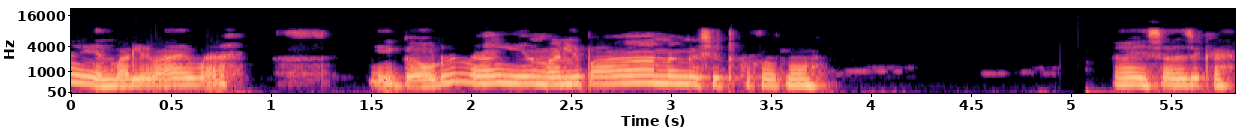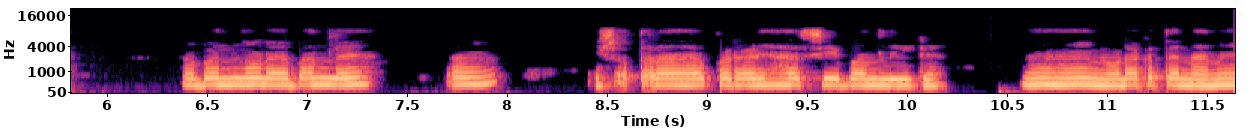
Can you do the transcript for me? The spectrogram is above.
ಏನು ಮಾಡಲಿ ವಾ ಇವ. ಈ ಗೌಡ ಏನು ಮಾಡಲಿಪ್ಪ, ನಂಗೆ ಸಿಟ್ಟು ಬರ್ತದೆ ನೋಡು. ಹಾಂ ಸಂಜಕ ಬಂದು ನೋಡ ಬಂದ್ಲೆ. ಹಾಂ ಇಷ್ಟೊತ್ತರ ಪಡಾಳಿ ಹಾರಿಸಿ ಬಂದ್ಲಿ ಈಗ. ಹ್ಞೂ ನೋಡಕತ್ತ ನಾನು?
